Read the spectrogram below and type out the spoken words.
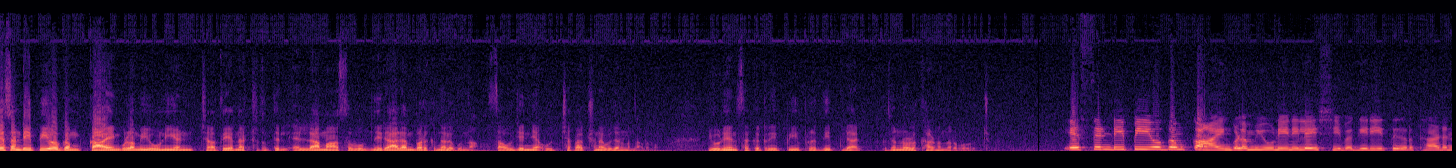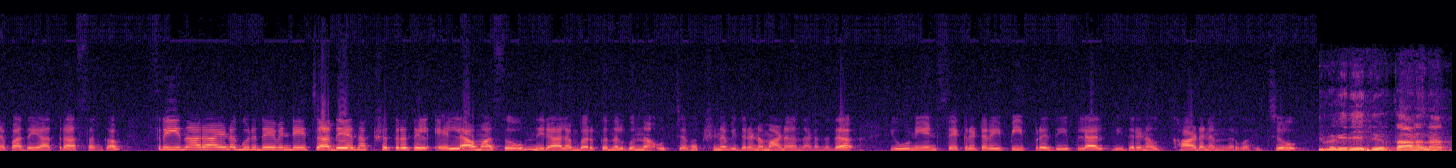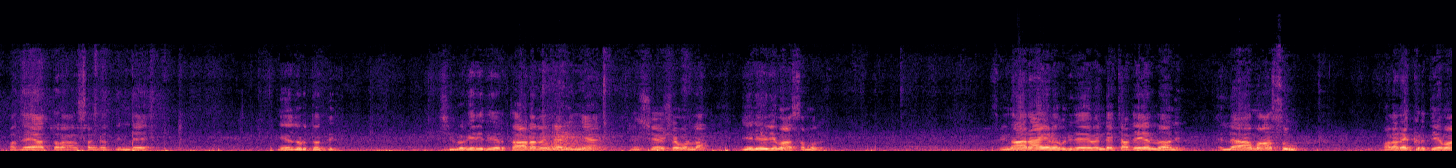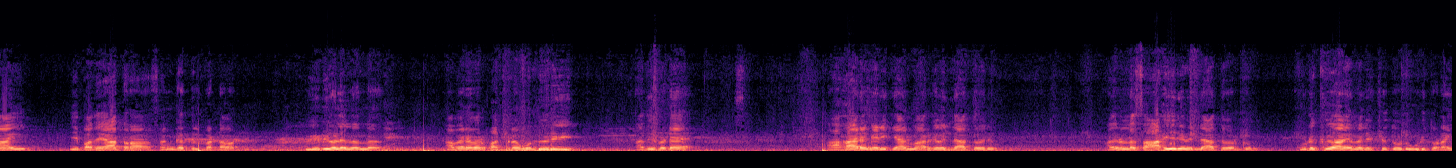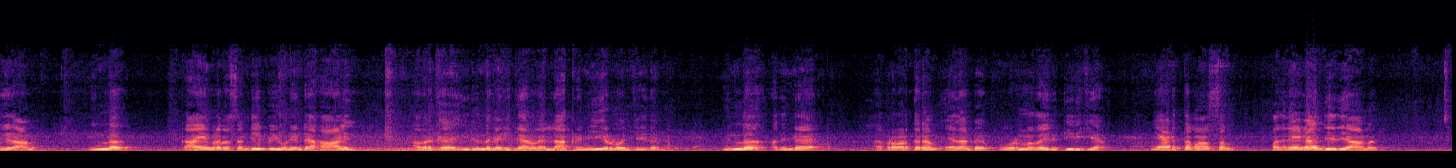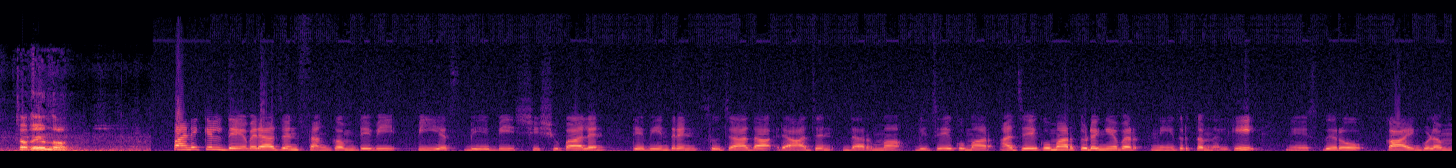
S N D P യോഗം Kayamkulam union ചതയ നക്ഷത്രത്തിൽ എല്ലാ മാസവും നിരാലംബർക്ക് നൽകുന്ന സൗജന്യ ഉച്ചഭക്ഷണ വിതരണം നടന്നു. Union secretary P Pradeep Lal വിതരണോദ്ഘാടനം നിർവഹിച്ചു. എസ് എൻ ഡി പി യോഗം കായംകുളം യൂണിയനിലെ ശിവഗിരി തീർത്ഥാടന പദയാത്രാ സംഘം ശ്രീനാരായണ ഗുരുദേവിന്റെ ചതയ നക്ഷത്രത്തിൽ എല്ലാ മാസവും നിരാലംബർക്ക് നൽകുന്ന ഉച്ചഭക്ഷണ വിതരണമാണ് നടന്നത്. Union secretary P Pradeep Lal വിതരണ ഉദ്ഘാടനം നിർവഹിച്ചു. ശിവഗിരി തീർത്ഥാടന പദയാത്ര സംഘത്തിന്റെ നേതൃത്വത്തിൽ ശിവഗിരി തീർത്ഥാടനം കഴിഞ്ഞ ശേഷമുള്ള ജനുവരി മാസം മുതൽ ശ്രീനാരായണ ഗുരുദേവന്റെ ചതയം നാളിൽ എല്ലാ മാസവും വളരെ കൃത്യമായി ഈ പദയാത്ര സംഘത്തിൽപ്പെട്ടവർ വീടുകളിൽ നിന്ന് അവരവർ ഭക്ഷണം കൊണ്ടുവരികയും അതിവിടെ ആഹാരം കഴിക്കാൻ മാർഗമില്ലാത്തവരും അതിനുള്ള സാഹചര്യമില്ലാത്തവർക്കും കൊടുക്കുക എന്ന ലക്ഷ്യത്തോടു കൂടി തുടങ്ങിയതാണ്. ഇന്ന് Kayamkulam S N D P യൂണിയന്റെ ഹാളിൽ അവർക്ക് ഇരുന്ന് കഴിക്കാനുള്ള എല്ലാ ക്രമീകരണവും ചെയ്ത് ഇന്ന് അതിന്റെ പ്രവർത്തനം ഏതാണ്ട് പൂർണതയിലെത്തിയിരിക്കുക ഇനി അടുത്ത മാസം പതിനേഴാം തീയതിയാണ് ചതയം നാൾ പനക്കൽ ദേവരാജൻ സംഘം Ravi P S Baby Sisupalan Raveendran Sujatha Rajan Dharma Vijayakumar Ajayakumar തുടങ്ങിയവർ നേതൃത്വം നൽകി. News bureau Kayamkulam.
